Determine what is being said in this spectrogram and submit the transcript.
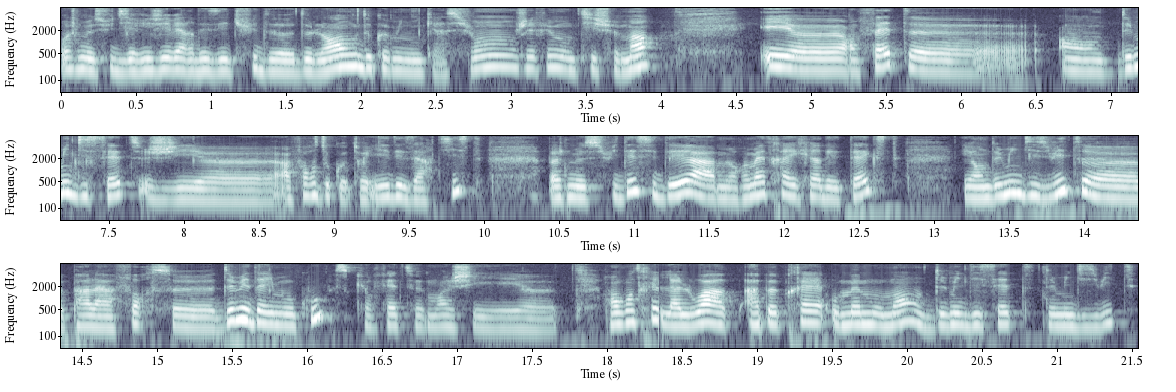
moi, je me suis dirigée vers des études de langue, de communication, j'ai fait mon petit chemin. Et euh, en fait, euh, en 2017, j'ai, euh, à force de côtoyer des artistes, bah, je me suis décidée à me remettre à écrire des textes. Et en 2018, par la force de mes daimoku, parce qu'en fait, moi, j'ai rencontré la loi à, peu près au même moment, en 2017-2018.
